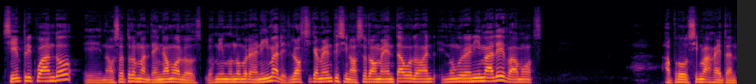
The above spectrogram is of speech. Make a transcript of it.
Siempre y cuando eh, nosotros mantengamos los, los, mismos números de animales. Lógicamente, si nosotros aumentamos los, el número de animales, vamos a producir más metano.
